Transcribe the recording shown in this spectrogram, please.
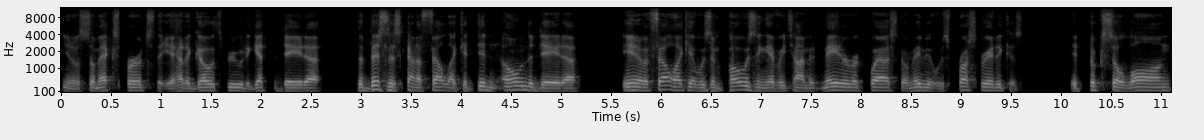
you know, some experts that you had to go through to get the data. The business kind of felt like it didn't own the data. You know, it felt like it was imposing every time it made a request, or maybe it was frustrated because it took so long.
